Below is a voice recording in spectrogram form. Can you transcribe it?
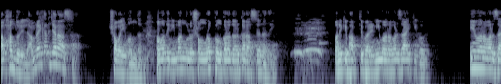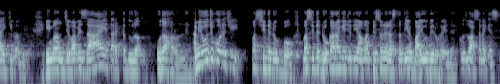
আলহামদুলিল্লাহ, আমরা এখানে যারা আছি, সবাই ইমানদার। আমাদের ইমানগুলো সংরক্ষণ করা দরকার আছে না নেই? অনেকে ভাবতে পারেন, ইমান আবার যায় কীভাবে? ইমান আবার যায় কীভাবে? ইমান যেভাবে যায়, তার একটা উদাহরণ নেন। আমি উজু করেছি, মসজিদে ঢুকবো। মসজিদে ঢোকার আগে যদি আমার পেছনে রাস্তা দিয়ে বায়ু বের হয়ে যায় উজু আসে না গেছে?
